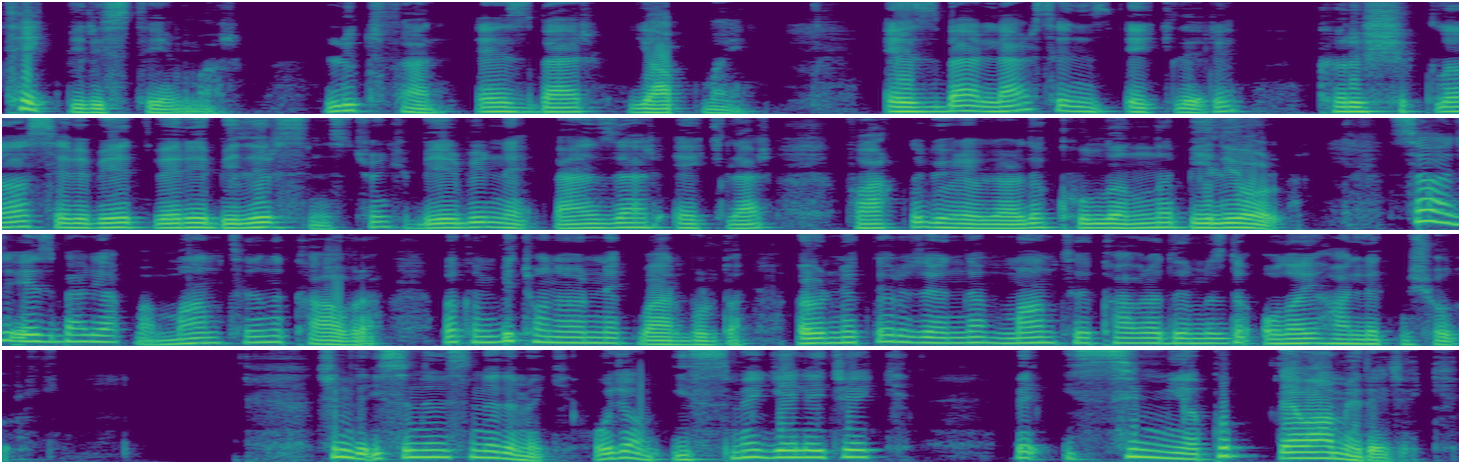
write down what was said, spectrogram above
Tek bir isteğim var. Lütfen ezber yapmayın. Ezberlerseniz ekleri karışıklığa sebebiyet verebilirsiniz. Çünkü birbirine benzer ekler farklı görevlerde kullanılabiliyorlar. Sadece ezber yapma, mantığını kavra. Bakın bir ton örnek var burada. Örnekler üzerinden mantığı kavradığımızda olayı halletmiş oluruz. Şimdi isimden isim ne demek? Hocam isme gelecek ve isim yapıp devam edecek.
